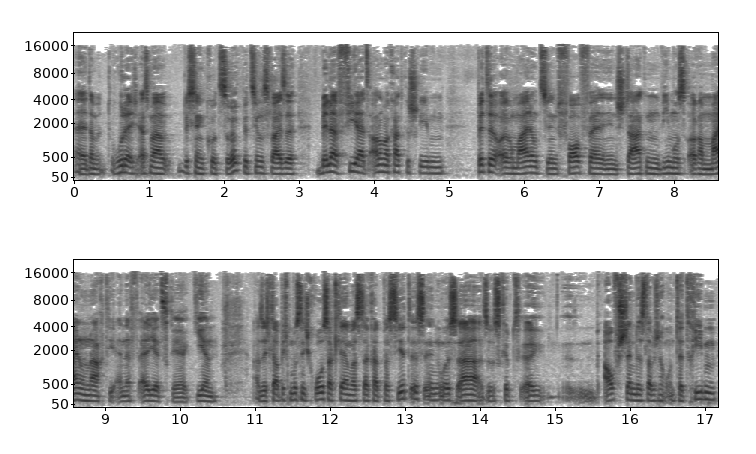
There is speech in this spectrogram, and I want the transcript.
Äh, damit ruder ich erstmal ein bisschen kurz zurück, beziehungsweise Billa 4 hat es auch nochmal gerade geschrieben, bitte eure Meinung zu den Vorfällen in den Staaten, wie muss eurer Meinung nach die NFL jetzt reagieren? Also ich glaube, ich muss nicht groß erklären, was da gerade passiert ist in den USA. Also es gibt äh, Aufstände, ist glaube ich noch untertrieben.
